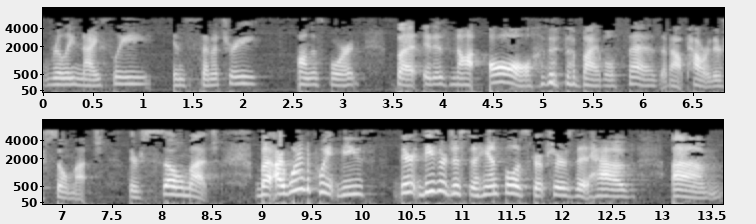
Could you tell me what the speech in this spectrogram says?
really nicely in symmetry on this board, but it is not all that the Bible says about power. There's so much. There's so much. But I wanted to point these, these are just a handful of scriptures that have um,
